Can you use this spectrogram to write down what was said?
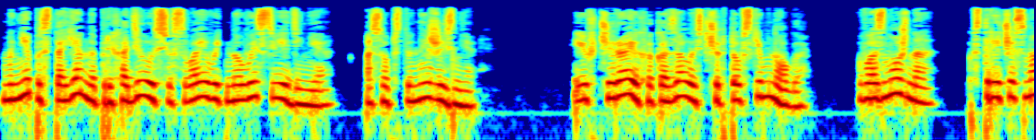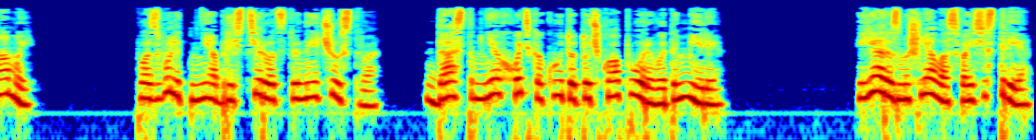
Мне постоянно приходилось усваивать новые сведения о собственной жизни. И вчера их оказалось чертовски много. Возможно, встреча с мамой позволит мне обрести родственные чувства, даст мне хоть какую-то точку опоры в этом мире. я размышляла о своей сестре.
